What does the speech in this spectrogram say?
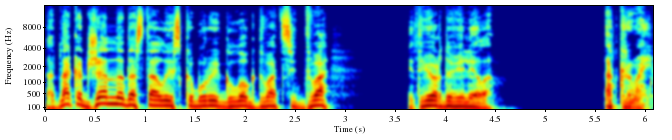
Однако Дженна достала из кобуры ГЛОК-22 и твердо велела. «Открывай».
